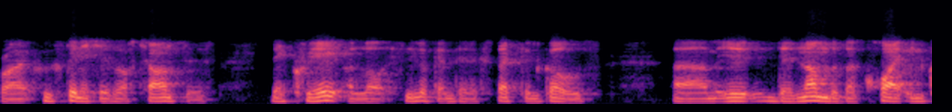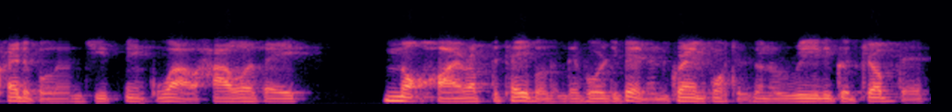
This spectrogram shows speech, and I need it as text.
right, who finishes off chances. They create a lot. If you look at their expected goals, um, it, their numbers are quite incredible, and you think, wow, how are they not higher up the table than they've already been? And Graham Potter's done a really good job there.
